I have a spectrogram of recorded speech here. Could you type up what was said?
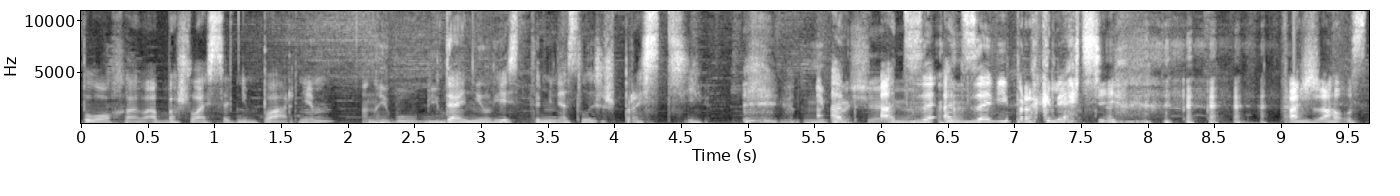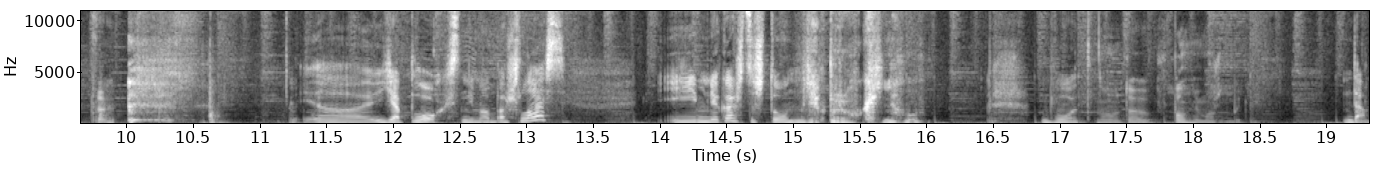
плохо обошлась с одним парнем. Она его убила. Данил, если ты меня слышишь, прости. Не От- прощаю. отза- отзови проклятие. Пожалуйста. Э, Я плохо с ним обошлась, и мне кажется, что он меня проклял. Вот. Ну, это вполне может быть. Да.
